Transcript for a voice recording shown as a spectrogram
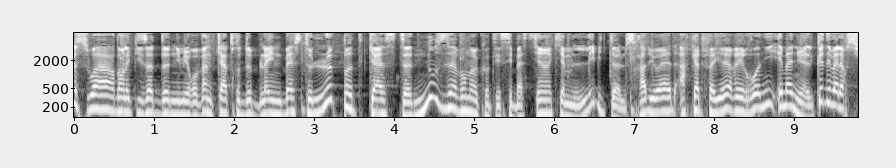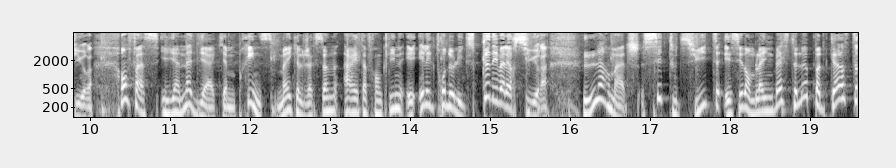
Ce soir, dans l'épisode numéro 24 de Blind Best, le podcast, nous avons d'un côté Sébastien qui aime les Beatles, Radiohead, Arcade Fire et Ronnie Emmanuel, que des valeurs sûres. En face, il y a Nadia qui aime Prince, Michael Jackson, Aretha Franklin et Electro Deluxe, que des valeurs sûres. Leur match, c'est tout de suite et c'est dans Blind Best, le podcast,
